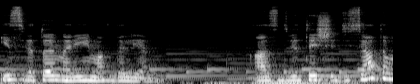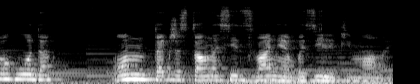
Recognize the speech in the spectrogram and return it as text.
и Святой Марии Магдалены. А с 2010 года он также стал носить звание Базилики Малой.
